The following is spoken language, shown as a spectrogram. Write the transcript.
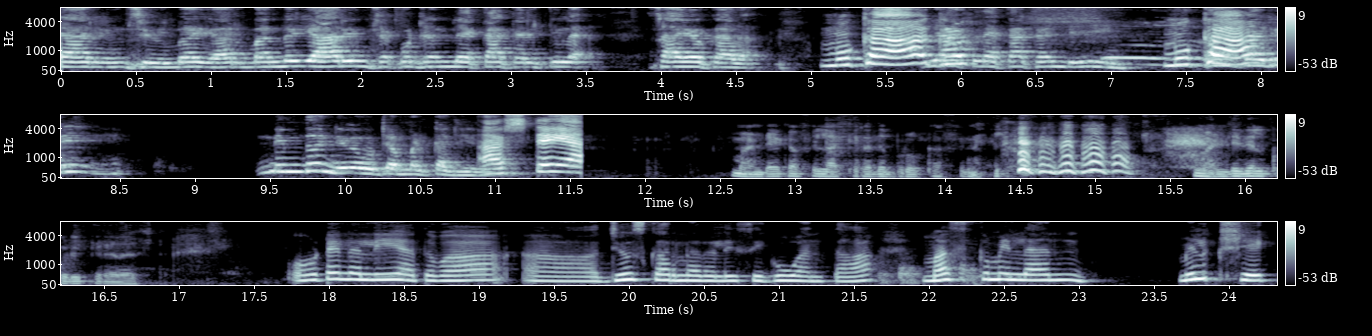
ಯಾರು ಹಿಂಸೆ ಇಲ್ಲ ಯಾರು ಬಂದು ಯಾರು ಹಿಂಸೆ ಕೊಟ್ಟರೆ ಲೆಕ್ಕ ಕರಿಕಿಲ್ಲ ಸಾಯೋ ಕಾಲ. ಮುಖ ಯಾಕೆ ಲೆಕ್ಕ ಕಂಡಿ? ಮುಖ ಮಾಡ್ರಿ ನಿಮ್ಮದು ನೀವೇ ಊಟ ಮಾಡ್ಕೊಳ್ರಿ. ಅಷ್ಟೇ ಮಂಡೆ ಕಾಫಿಲಿ ಹಾಕಿರೋದು ಬ್ರೂ ಕಾಫಿನೇ ಮಂಡ್ಯದಲ್ಲಿ ಕುಡಿತಿರೋದು ಅಷ್ಟೇ. ಹೋಟೆಲಲ್ಲಿ ಅಥವಾ ಜ್ಯೂಸ್ ಕಾರ್ನರಲ್ಲಿ ಸಿಗುವಂಥ ಮಸ್ಕ್ ಮಿಲನ್ ಮಿಲ್ಕ್ ಶೇಕ್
